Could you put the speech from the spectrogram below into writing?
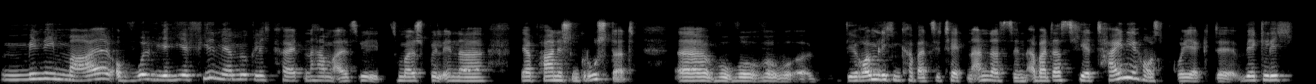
minimal, obwohl wir hier viel mehr Möglichkeiten haben als wie zum Beispiel in einer japanischen Großstadt, wo, wo, wo die räumlichen Kapazitäten anders sind. Aber dass hier Tiny House Projekte wirklich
